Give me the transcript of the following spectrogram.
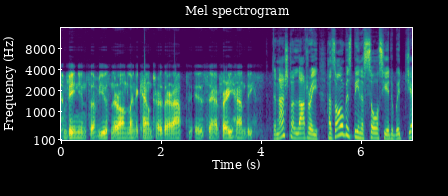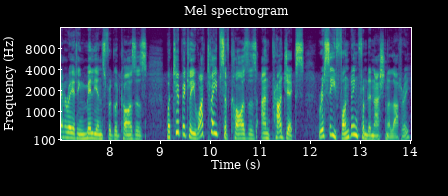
convenience of using their online account or their app is uh, very handy. The National Lottery has always been associated with generating millions for good causes. But typically, what types of causes and projects receive funding from the National Lottery?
